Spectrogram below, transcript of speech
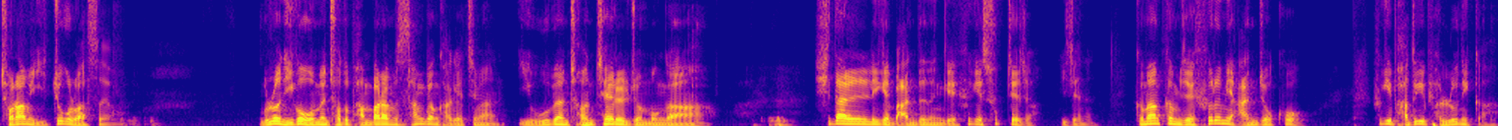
저라면 이쪽으로 왔어요. 물론 이거 오면 저도 반발하면서 상변 가겠지만 이 우변 전체를 좀 뭔가 시달리게 만드는 게 흑의 숙제죠. 이제는 그만큼 이제 흐름이 안 좋고 흑이 바둑이 별로니까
